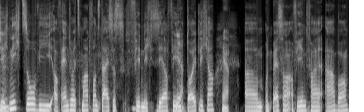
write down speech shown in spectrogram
natürlich nicht so wie auf Android-Smartphones, da ist es, finde ich, sehr viel Ja. deutlicher Ja. ähm, und besser auf jeden Fall. Aber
